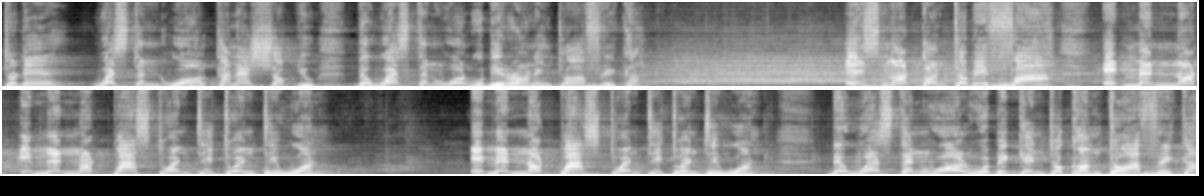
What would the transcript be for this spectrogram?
to the Western world. Can I shock you? The Western world will be running to Africa. It's not going to be far. It may not, it may not pass 2021. It may not pass 2021. The Western world will begin to come to Africa.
